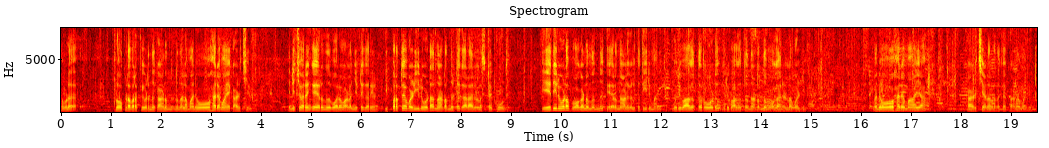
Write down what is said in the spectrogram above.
നമ്മൾ ക്ലോക്ക് ടവറൊക്കെ ഇവിടുന്ന് കാണുന്നുണ്ട്. നല്ല മനോഹരമായ കാഴ്ചയാണ്. ഇനി ചുരം കയറുന്നത് പോലെ വളഞ്ഞിട്ട് കയറിയാണ്. ഇപ്പുറത്തെ വഴിയിലൂടെ നടന്നിട്ട് കയറാനുള്ള സ്റ്റെപ്പും ഉണ്ട്. ഏതിലൂടെ പോകണമെന്ന് കയറുന്ന ആളുകൾക്ക് തീരുമാനിക്കാം. ഒരു ഭാഗത്ത് റോഡ് ഒരു ഭാഗത്ത് നടന്നു പോകാനുള്ള വഴി. മനോഹരമായ കാഴ്ചയാണ് അവിടെ നിന്നൊക്കെ കാണാൻ വേണ്ടിയിട്ട്.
